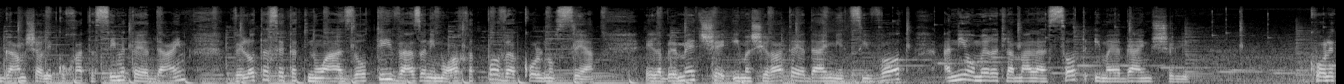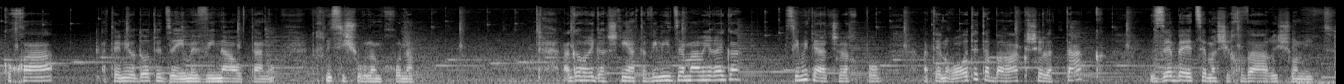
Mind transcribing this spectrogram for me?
גם שהלקוחה תשים את הידיים ולא תעשה את התנועה הזאתי, ואז אני מורחת פה והכל נוסע. אלא באמת שהיא משאירה את הידיים יציבות, אני אומרת לה מה לעשות עם הידיים שלי. כל לקוחה, אתן יודעות את זה, היא מבינה אותנו. תכניסי שוב למכונה. אגב, רגע, שנייה, תביא לי את זה, ממי, רגע. שימי את היד שלך פה. אתן רואות את הברק של הטק? זה בעצם השכבה הראשונית.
